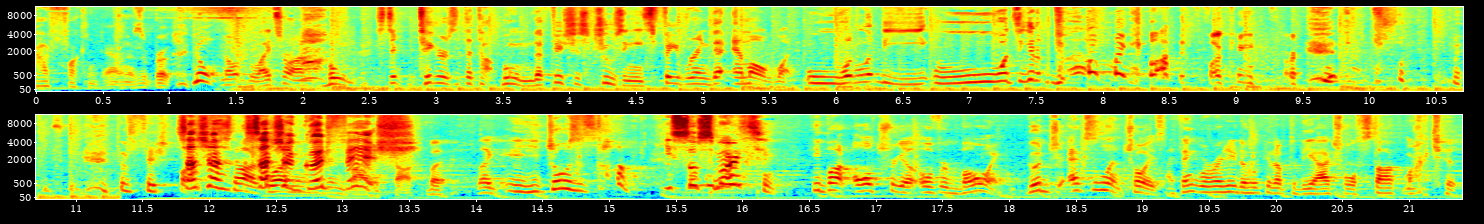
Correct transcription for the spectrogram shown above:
God fucking damn, is it broke? No, no, the lights are on. Boom, stick tickers at the top. Boom, the fish is choosing. He's favoring the MO one. Ooh, what'll it be? Ooh, what's he gonna? Oh my god, it fucking the fish. Such a- such Well, a I mean, good fish. stock, but like he chose his stock. He's so That's smart. amazing. He bought Altria over Boeing. Good, excellent choice. I think we're ready to hook it up to the actual stock market.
